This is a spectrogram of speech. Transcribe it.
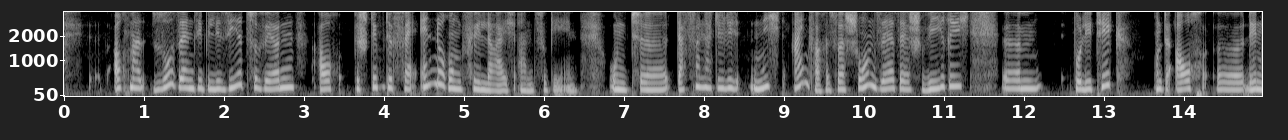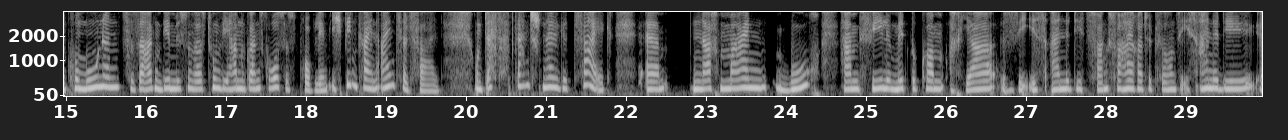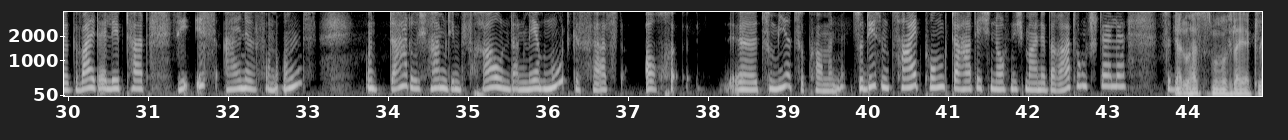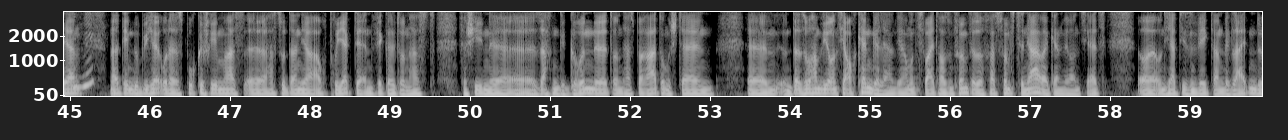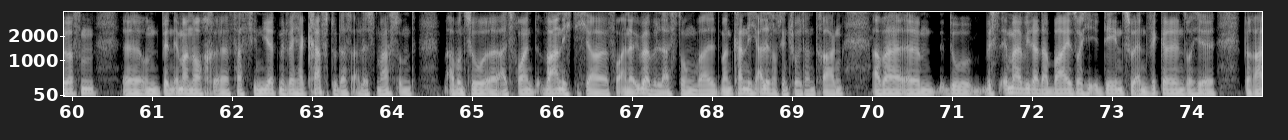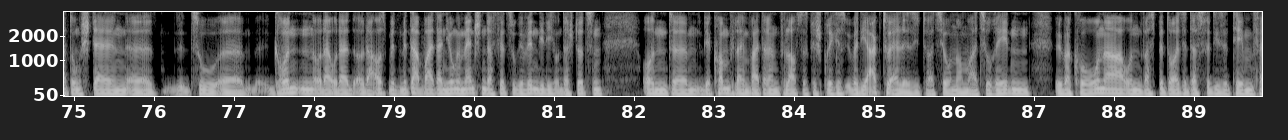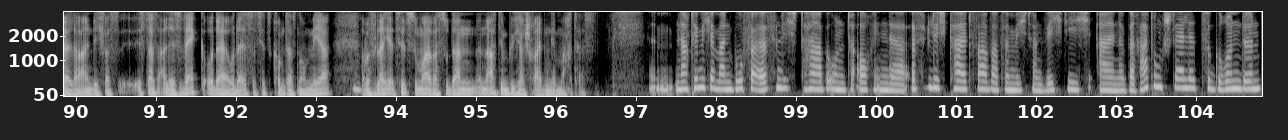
auch mal so sensibilisiert zu werden, auch bestimmte Veränderungen vielleicht anzugehen. Und äh, das war natürlich nicht einfach. Es war schon sehr, sehr schwierig, ähm, Politik und auch äh, den Kommunen zu sagen, wir müssen was tun, wir haben ein ganz großes Problem. Ich bin kein Einzelfall. Und das hat ganz schnell gezeigt, ähm, nach meinem Buch haben viele mitbekommen, ach ja, sie ist eine, die zwangsverheiratet für uns, sie ist eine, die äh, Gewalt erlebt hat, sie ist eine von uns. Und dadurch haben die Frauen dann mehr Mut gefasst, auch äh, zu mir zu kommen. Zu diesem Zeitpunkt, da hatte ich noch nicht meine Beratungsstelle. ja, du hast, das muss man vielleicht erklären, mhm. nachdem du Bücher oder das Buch geschrieben hast, äh, hast du dann ja auch Projekte entwickelt und hast verschiedene äh, Sachen gegründet und hast Beratungsstellen. Äh, und so haben wir uns ja auch kennengelernt. Wir haben uns 2005, also fast 15 Jahre kennen wir uns jetzt. Äh, und ich habe diesen Weg dann begleiten dürfen äh, und bin immer noch äh, fasziniert, mit welcher Kraft du das alles machst. Und ab und zu als Freund warne ich dich ja vor einer Überbelastung, weil man kann nicht alles auf den Schultern tragen, aber ähm, du bist immer wieder dabei, solche Ideen zu entwickeln, solche Beratungsstellen äh, zu äh, gründen oder oder oder aus mit Mitarbeitern junge Menschen dafür zu gewinnen, die dich unterstützen. Und ähm, wir kommen vielleicht im weiteren Verlauf des Gesprächs über die aktuelle Situation nochmal zu reden, über Corona und was bedeutet das für diese Themenfelder eigentlich? Was ist das alles weg oder oder ist das jetzt kommt das noch mehr? Mhm. Aber vielleicht erzählst du mal, was du dann nach dem Bücherschreiben gemacht hast. Ähm, nachdem ich ja mein Buch veröffentlicht habe und auch in der Öffentlichkeit war, war für mich dann wichtig, eine Beratungsstelle zu gründen,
